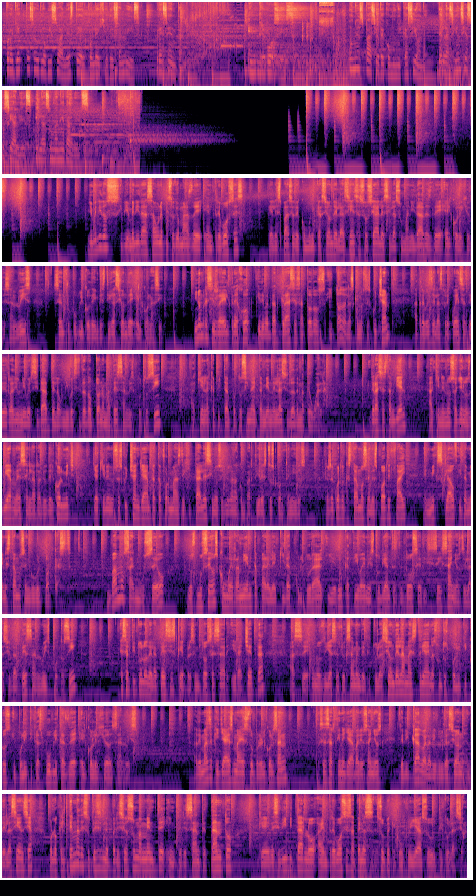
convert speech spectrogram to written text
Proyectos audiovisuales del Colegio de San Luis presentan Entre Voces, un espacio de comunicación de las ciencias sociales y las humanidades. Bienvenidos y bienvenidas a un episodio más de Entre Voces, el espacio de comunicación de las ciencias sociales y las humanidades del El Colegio de San Luis, Centro Público de Investigación de El CONACID. Mi nombre es Israel Trejo y de verdad gracias a todos y todas las que nos escuchan a través de las frecuencias de Radio Universidad de la Universidad Autónoma de San Luis Potosí, aquí en la capital potosina y también en la ciudad de Matehuala. Gracias también a quienes nos oyen los viernes en la radio del Colmich y a quienes nos escuchan ya en plataformas digitales y nos ayudan a compartir estos contenidos. Les recuerdo que estamos en Spotify, en Mixcloud y también estamos en Google Podcast. Vamos al museo. Los museos como herramienta para la equidad cultural y educativa en estudiantes de 12 a 16 años de la ciudad de San Luis Potosí es el título de la tesis que presentó César Iracheta hace unos días en su examen de titulación de la maestría en Asuntos Políticos y Políticas Públicas del Colegio de San Luis. Además de que ya es maestro por el Colsan, César tiene ya varios años dedicado a la divulgación de la ciencia, por lo que el tema de su tesis me pareció sumamente interesante, tanto que decidí invitarlo a Entre Voces apenas supe que concluía su titulación.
